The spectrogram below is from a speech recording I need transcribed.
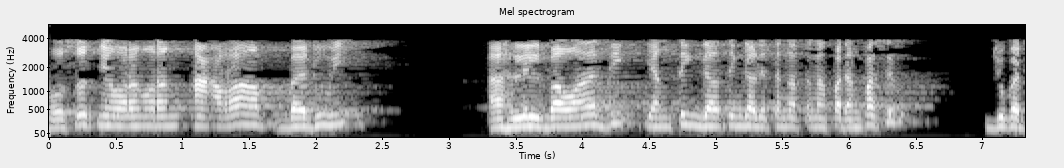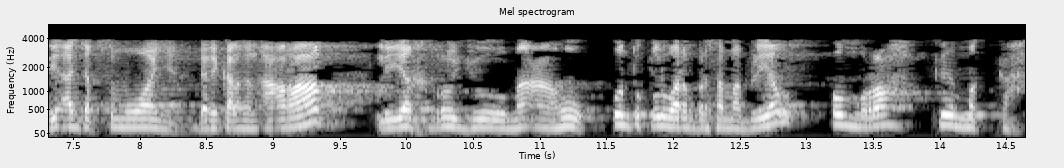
Khususnya orang-orang Arab Badui, ahli bawadi yang tinggal-tinggal di tengah-tengah padang pasir juga diajak semuanya dari kalangan Arab liyakhruju ma'ahu untuk keluar bersama beliau umrah ke Mekah.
